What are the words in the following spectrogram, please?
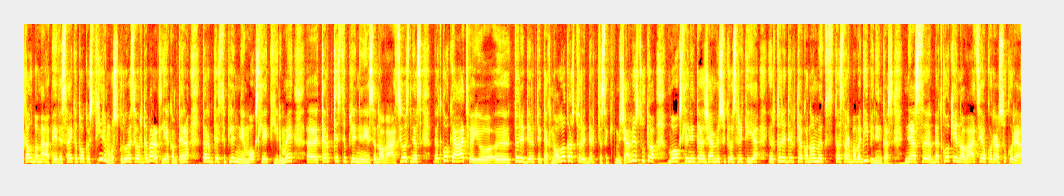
Kalbame apie visai kitokius tyrimus, kuriuos jau ir dabar atliekam. Tai yra tarpdisciplininiai moksliniai tyrimai, e, tarpdisciplininės inovacijos, nes bet kokiu atveju e, turi dirbti technologas, turi dirbti, sakykime, žemės ūkio mokslininkas žemės ūkio srityje ir turi dirbti ekonomistas arba vadybininkas, nes bet kokia inovacija, kurią sukuria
